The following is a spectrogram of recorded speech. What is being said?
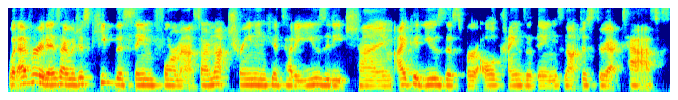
whatever it is i would just keep the same format so i'm not training kids how to use it each time i could use this for all kinds of things not just through act tasks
